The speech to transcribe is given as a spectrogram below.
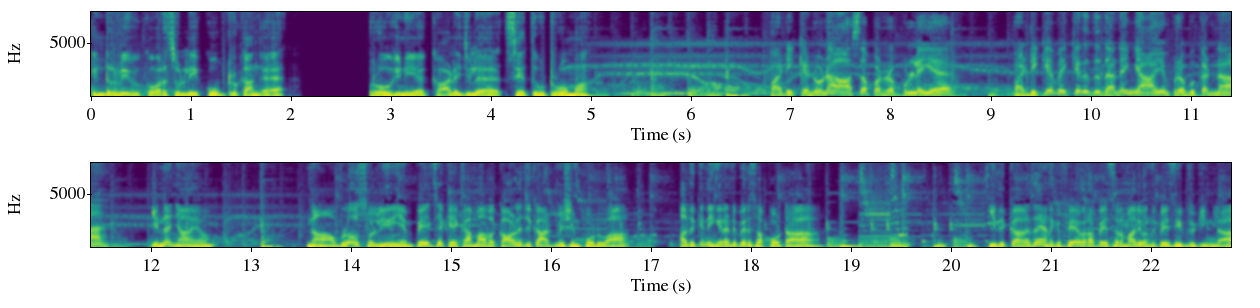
இன்டர்வியூக்கு வர சொல்லி கூப்பிட்டுருக்காங்க ரோஹிணிய காலேஜ்ல சேர்த்து விட்டுருவோமா? படிக்கணும்னு ஆசைப்படுற புள்ளைய படிக்க வைக்கிறது தானே நியாயம் பிரபு கண்ணா. என்ன நியாயம்? நான் அவ்வளோ சொல்லியும் என் பேச்ச கேட்காம அவ காலேஜுக்கு அட்மிஷன் போடுவா? அதுக்கு நீங்க ரெண்டு பேரும் சப்போர்ட்டா இதுக்காக தான் எனக்கு ஃபேவரா பேசுற மாதிரி வந்து பேசிட்டு இருக்கீங்களா?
